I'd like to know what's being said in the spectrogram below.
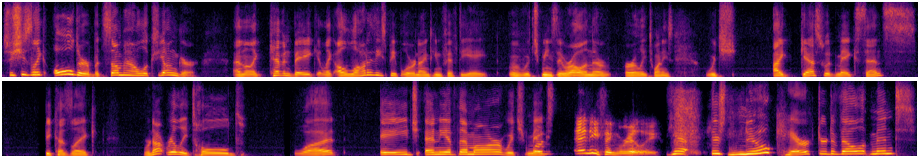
So she's like older, but somehow looks younger. And then like Kevin Bacon, like a lot of these people were 1958, which means they were all in their early 20s, which I guess would make sense because like we're not really told what age any of them are, which makes Anything really, yeah, there's no character development.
